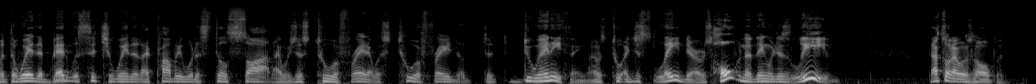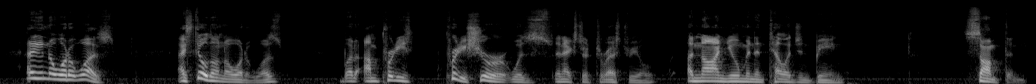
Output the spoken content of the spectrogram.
but the way the bed was situated, I probably would have still saw it. I was just too afraid. I was too afraid to, to, to do anything. I was too. I just laid there. I was hoping the thing would just leave. That's what I was hoping. I didn't know what it was. I still don't know what it was, but I'm pretty pretty sure it was an extraterrestrial, a non-human intelligent being. Something.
